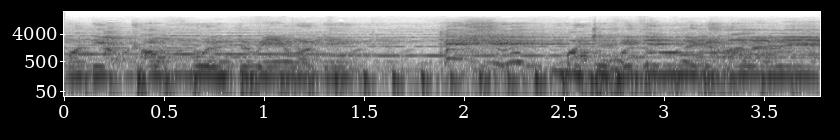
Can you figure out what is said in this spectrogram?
පොඩි කම්මුලට මේ වගේ මට හිතෙන්න ගහලා නෑ.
